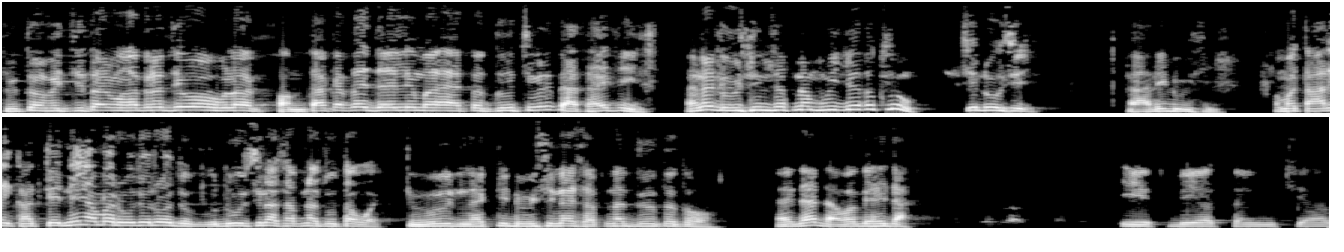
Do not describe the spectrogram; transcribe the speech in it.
તું તો વિચિત્ર માત્ર જેવો ઓલા પમતા કરતા જયેલી માં તો તા થાય છે અને ડૂસી સપના મૂઈ ગયો તો શું? છે છે તારી ડૂસી અમે તારી ખાત કે નહીં અમે રોજ રોજ ડુલસી ના સપના જોતા હોય. તું નક્કી ડૂસી ના સપના જોતો તો. હે જા દવા બેહી જા. એક બે ત્રણ ચાર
